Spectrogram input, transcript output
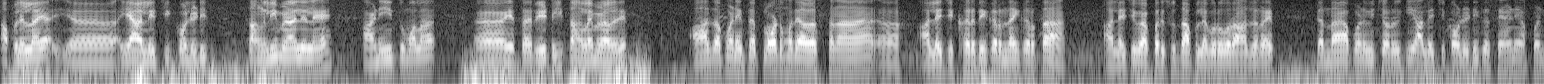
आपल्याला या आल्याची क्वालिटी चांगली मिळालेली आहे आणि तुम्हाला याचा रेटही चांगला मिळाला आहे. आज आपण इथं प्लॉटमध्ये आलो असताना आल्याची खरेदी करण्याकरता आल्याचे व्यापारीसुद्धा आपल्याबरोबर हजर आहेत त्यांना आपण विचारू की आल्याची क्वालिटी कशी आहे आणि आपण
